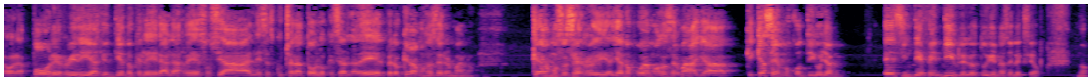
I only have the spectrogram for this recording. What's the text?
Ahora, pobre Ruiz Díaz, yo entiendo que leerá las redes sociales, escuchará todo lo que se habla de él, pero ¿qué vamos a hacer, hermano? ¿Qué vamos a hacer, Ruiz Díaz? Ya no podemos hacer más, ya, ¿qué, qué hacemos contigo? Ya es indefendible lo tuyo en la selección. ¿no?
